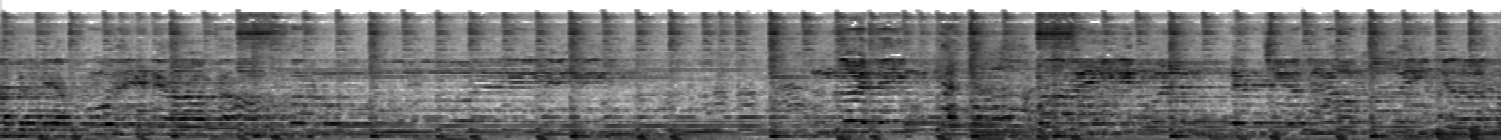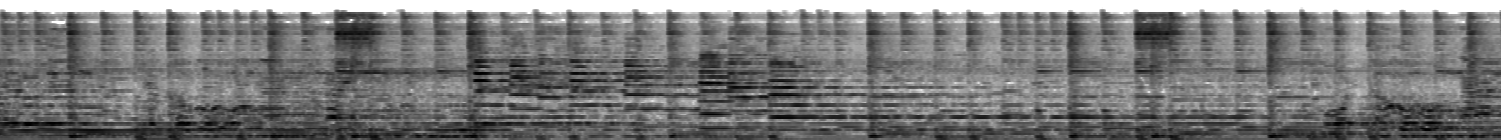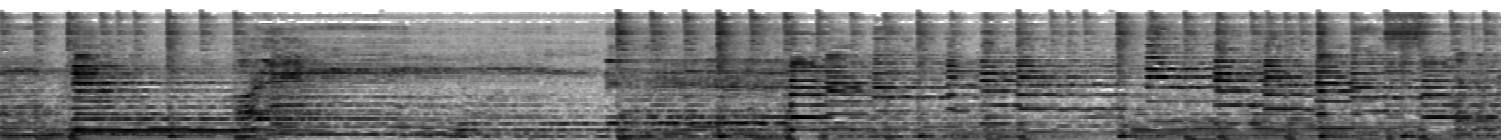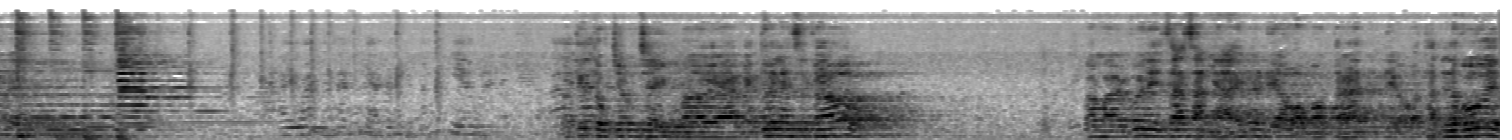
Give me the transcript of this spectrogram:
Hallelujah. Thắng nhiều Và tiếp tục chương trình mời Bạch Tươi lên sân khấu và mời quý vị ra sàn nhảy với điệu một thật điệu thật là vui.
